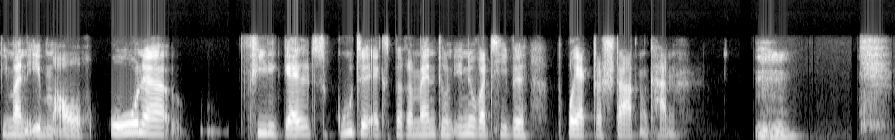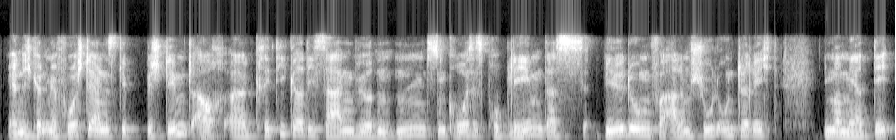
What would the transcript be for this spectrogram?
wie man eben auch ohne viel Geld gute Experimente und innovative Projekte starten kann. Mhm. Ja, und ich könnte mir vorstellen, es gibt bestimmt auch äh, Kritiker, die sagen würden, hm, es ist ein großes Problem, dass Bildung, vor allem Schulunterricht, immer mehr de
